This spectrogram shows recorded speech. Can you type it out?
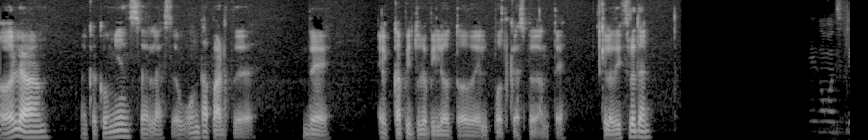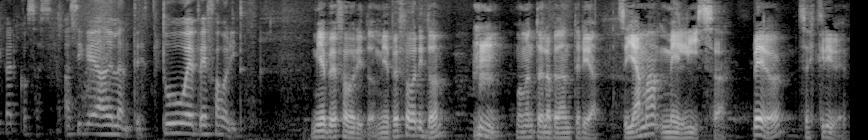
Hola, acá comienza la segunda parte de el capítulo piloto del podcast pedante. Que lo disfruten. cómo explicar cosas. Así que adelante, tu EP favorito. Mi EP favorito. Mi EP favorito, momento de la pedantería, se llama Melissa, pero se escribe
